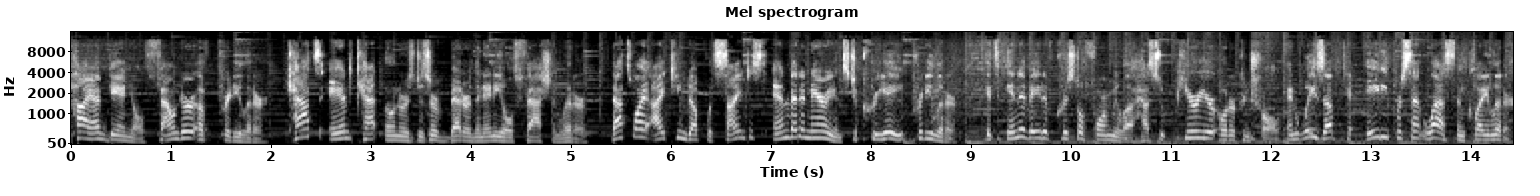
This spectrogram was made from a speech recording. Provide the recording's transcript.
Hi, I'm Daniel, founder of Pretty Litter. Cats and cat owners deserve better than any old fashioned litter. That's why I teamed up with scientists and veterinarians to create Pretty Litter. Its innovative crystal formula has superior odor control and weighs up to 80% less than clay litter.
